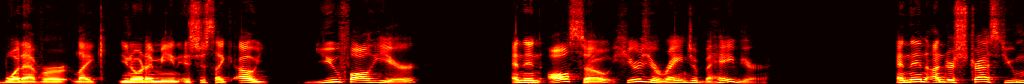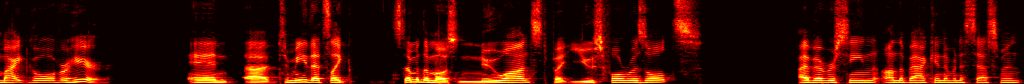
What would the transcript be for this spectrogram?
whatever. Like, you know what I mean? It's just like, oh, you fall here. And then also, here's your range of behavior. And then under stress, you might go over here. And uh, to me, that's like some of the most nuanced but useful results I've ever seen on the back end of an assessment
